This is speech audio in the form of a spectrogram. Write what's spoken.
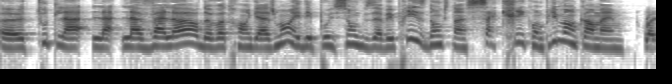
euh, toute la, la, la valeur de votre engagement et des positions que vous avez prises. Donc c'est un sacré compliment quand même. Oui,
